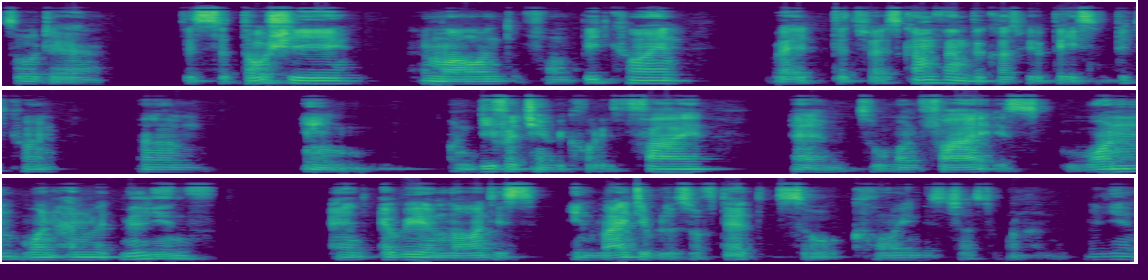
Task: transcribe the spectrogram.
So the, the Satoshi amount from Bitcoin, where that's where it's come from because we're based in Bitcoin. Um, in on DeFi chain we call it Phi. Um, so one Phi is one 100 millionth, and every amount is in multiples of that. So coin is just 100 million,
